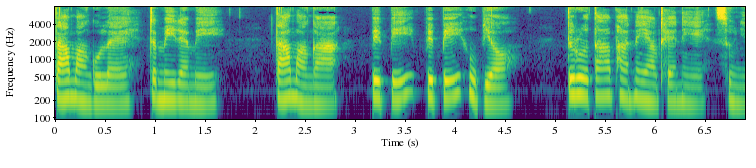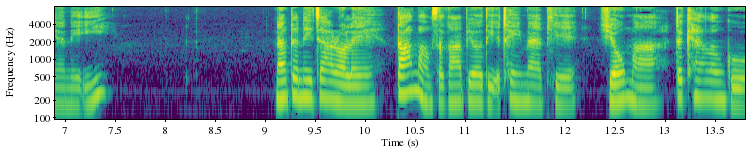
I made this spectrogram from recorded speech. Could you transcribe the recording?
တားမောင်ကိုလည်းတမေတမေတားမောင်ကပေပေပေပေဟုပြောသူတို့သားဖနှစ်ယောက်ထဲနှင့်ဆူညံနေ၏နောက်တနေ့ကျတော့လဲတားမောင်စကားပြောသည့်အထိမ့်မှတ်ဖြစ်ရုံးမှာတခန်းလုံးကို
